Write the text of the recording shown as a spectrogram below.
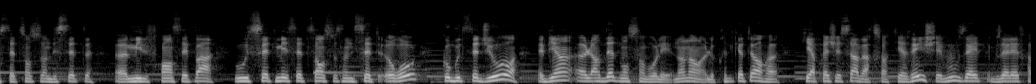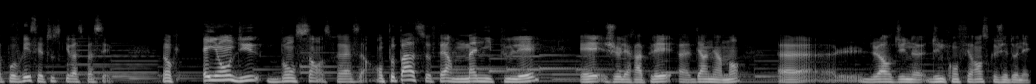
777 000 francs CFA ou 7 777 euros, qu'au bout de 7 jours, eh bien, euh, leurs dettes vont s'envoler. Non, non, le prédicateur euh, qui a prêché ça va ressortir riche et vous, vous, allez être appauvri, c'est tout ce qui va se passer. Donc, ayons du bon sens, frères et sœurs. On ne peut pas se faire manipuler et je l'ai rappelé euh, dernièrement. lors d'une conférence que j'ai donnée.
